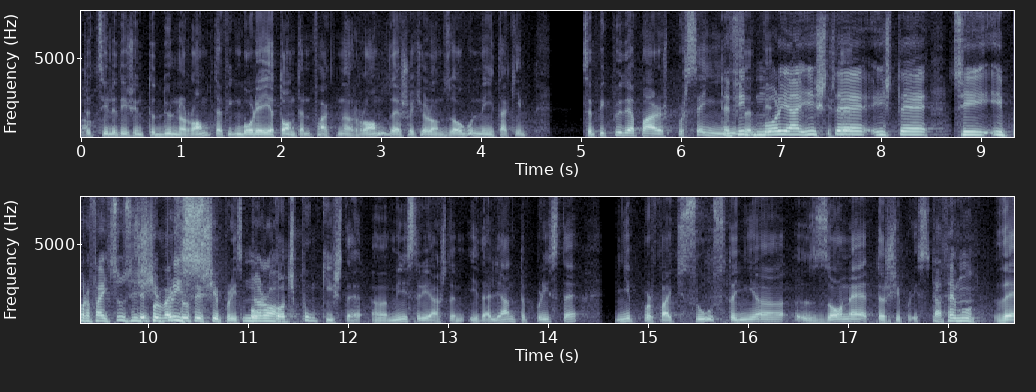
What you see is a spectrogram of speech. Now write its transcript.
të cilët ishin të dy në Romë, Tefik Mborja jetonte në fakt në Romë dhe e shoqëron Zogun në një takim. Se pikëpyetja e parë është përse një njëzet vjeç Tefik Mborja ishte si, si përfaqësues i Shqipërisë në Romë. Po ç'punë kishte ministri i Jashtëm italian të priste një përfaqësues të një zone të Shqipërisë. Ta them unë. Dhe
